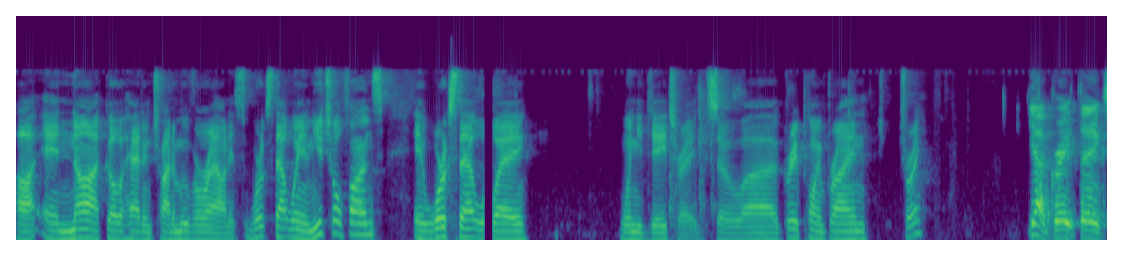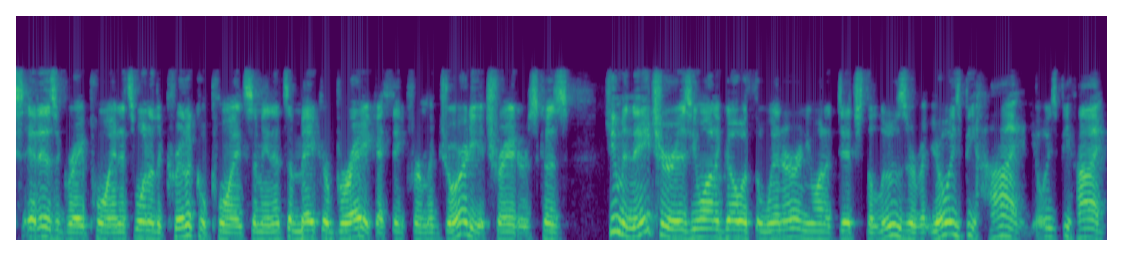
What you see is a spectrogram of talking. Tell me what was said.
uh, and not go ahead and try to move around. It works that way in mutual funds. It works that way when you day trade. So uh, great point, Brian. Troy? Yeah, great. Thanks. It is a great point. It's one of the critical points. I mean, it's a make or break, I think, for a majority of traders because human nature is you want to go with the winner and you want to ditch the loser, but you're always behind. You're always behind.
